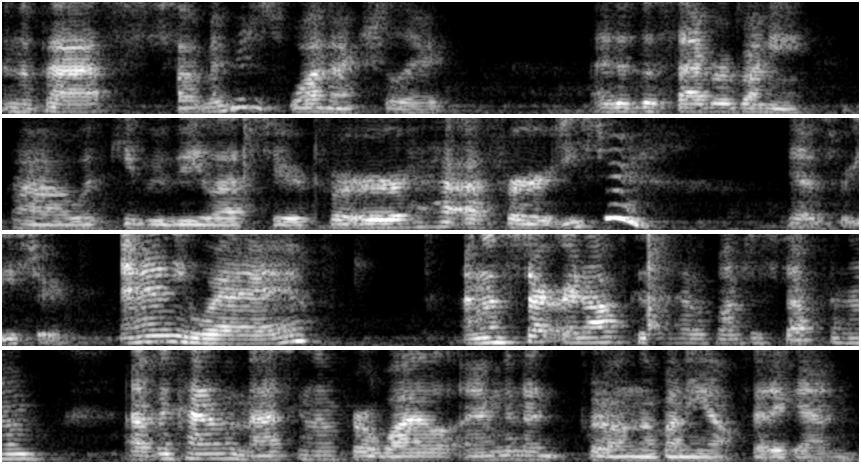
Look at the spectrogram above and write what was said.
in the past, uh, maybe just one actually. I did the Cyber Bunny uh, with QBB last year for uh, for Easter. Yeah, it was for Easter. Anyway, I'm gonna start right off because I have a bunch of stuff in them. I've been kind of amassing them for a while. I'm gonna put on the bunny outfit again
